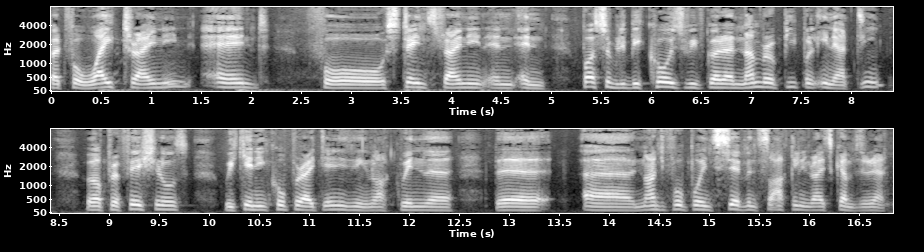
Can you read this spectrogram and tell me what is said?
but for weight training and for strength training and, and possibly because we've got a number of people in our team who are professionals, we can incorporate anything like when the, the, uh, 94.7 cycling race comes around,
